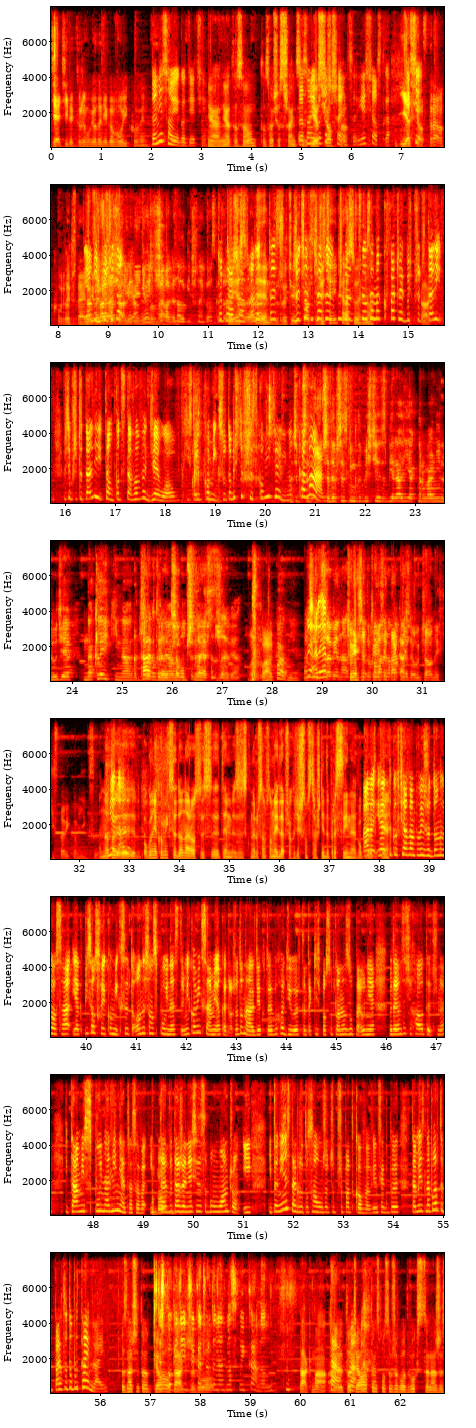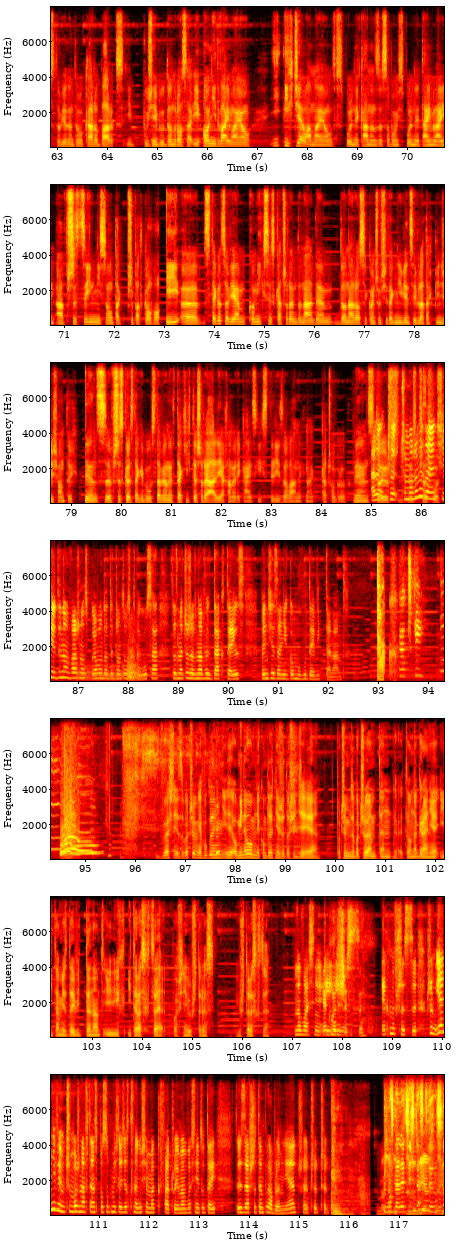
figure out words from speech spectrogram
dzieci, którzy mówią do niego wujku, więc... To nie są jego dzieci. Nie, nie, to są, to są siostrzeńcy. To są jego jest siostra. siostrzeńcy. Jest siostra. Jest się- siostra? O kurde, czytałem... Jakbyś że- przeczytał- miałeś drzewa genealogicznego? z Przepraszam, To jest ale to jest życie i życie i czasy. czasy. Życie i czasy, no. sama kwacza, jakbyś przeczytali, byście przeczytali tą podstawowe dzieło w historii komiksu, to byście wszystko wiedzieli. No Znaczy, come przede, on! przede wszystkim gdybyście zbierali jak normalni ludzie naklejki na drzewo Tak, które trzeba było przyklejać na drzewie. O, fuck. Dokładnie. Znaczy, ale ja- na, Czuję się, czuję się tak plakacie. niedouczony w historii komiksu. No Nie, to no, ale- y, ogólnie komiksy Dona Rossy z y, tym, ze Sknerusem są najlepsze, chociaż są strasznie depresyjne w ogóle. Ale takie... ja tylko chciałam wam powiedzieć, że Don Rossa, jak pisał swoje komiksy, to one są spójne z tymi komiksami o Kaczorze Donaldzie, które wychodziły w ten taki sposób dla nas zupełnie wydający się chaotyczny. I tam jest spójna linia czasowa i Bo- te wydarzenia się ze sobą łączą. I, I to nie jest tak, że to są rzeczy przypadkowe, więc jakby tam jest naprawdę bardzo dobry timeline. To znaczy to Chcesz działało tak, powiedzieć, że Kaczor było... Donald ma swój kanon? Tak, ma, Tak, ale to ma. działało w ten sposób, że było dwóch scenarzystów. Jeden to był Karl Barks i później był Don Rosa i oni dwaj mają, i ich dzieła mają wspólny kanon ze sobą i wspólny timeline, a wszyscy inni są tak przypadkowo. I e, z tego co wiem, komiksy z Kaczorem Donaldem Dona Rosy kończą się tak mniej więcej w latach 50., więc wszystko jest tak jakby ustawione w takich też realiach amerykańskich, stylizowanych na kaczogród. Więc to Ale już czy, czy możemy zająć się jedyną ważną sprawą dotyczącą Sknerusa? To znaczy, że w nowych DuckTales będzie za niego mówił David Tennant. Tak. Kaczki? Właśnie, zobaczyłem, ja w ogóle nie, ominęło mnie kompletnie, że to się dzieje. Po czym zobaczyłem ten, to nagranie i tam jest David Tennant i, i teraz chcę, właśnie już teraz, już teraz chcę. No właśnie. Jak i, my i, wszyscy. Jak my wszyscy. Przy czym ja nie wiem, czy można w ten sposób myśleć o Sknerusie McQuatchu. Ja mam właśnie tutaj, to jest zawsze ten problem, nie? Czy, czy, czy, czy... Ty można lecieć na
